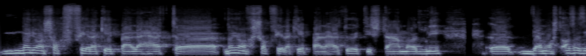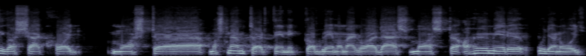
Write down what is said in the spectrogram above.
nagyon sokféleképpen lehet, nagyon sokféleképpen lehet őt is támadni, de most az az igazság, hogy most, most nem történik probléma megoldás, most a hőmérő ugyanúgy,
